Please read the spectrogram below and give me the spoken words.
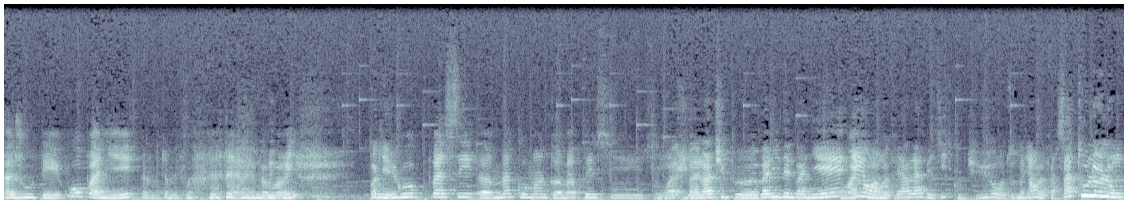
Ajouter au panier. Ajouter à mes, favoris. Ok. Du coup, passer euh, ma commande comme après, c'est. c'est- Ouais, bah là tu peux valider le panier Ouais. et on va refaire la petite couture. De toute manière, on va faire ça tout le long.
